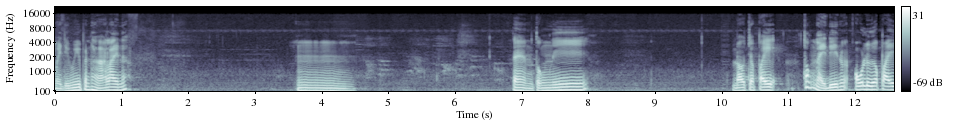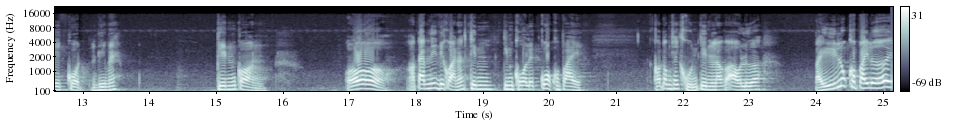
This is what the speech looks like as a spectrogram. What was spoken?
ไม่ได้มีปัญหาอะไรนะ อืม แต้มตรงนี้ เราจะไปต้องไหนดีนะเอาเรือไปกดดีไหม กินก่อน โอ้เอาแต้มนี้ดีกว่านะ กินกินโคเลยกวบเข้าไป เขาต้องใช้ขุนกินแล้วก็เอาเรือตีลุกเข้าไปเลย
